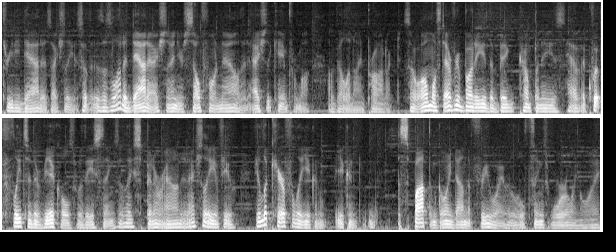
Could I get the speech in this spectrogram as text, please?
3D data. Is actually so there's a lot of data actually on your cell phone now that actually came from a, a Velodyne product. So almost everybody, the big companies, have equipped fleets of their vehicles with these things, and they spin around. And actually, if you if you look carefully, you can you can spot them going down the freeway with little things whirling away.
